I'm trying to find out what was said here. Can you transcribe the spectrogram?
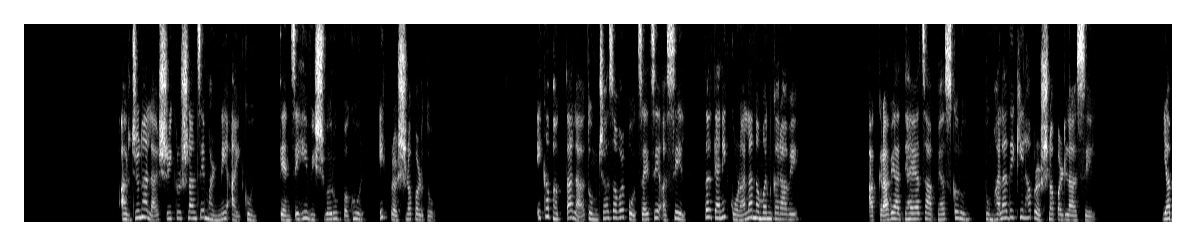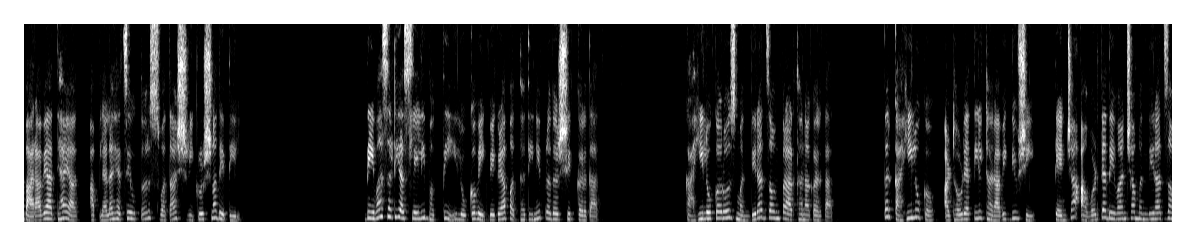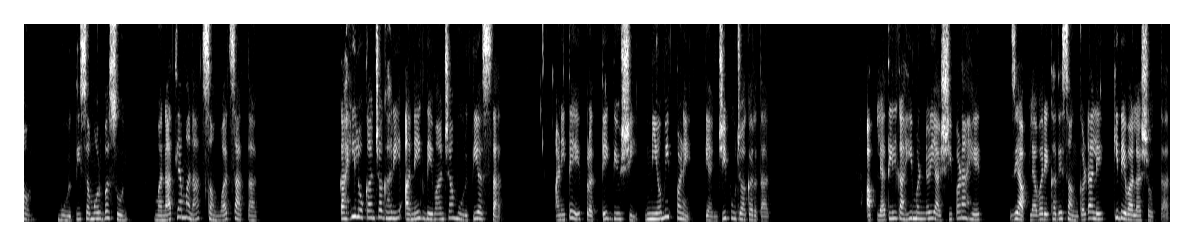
अर्जुनाला श्रीकृष्णांचे म्हणणे ऐकून त्यांचे हे विश्वरूप बघून एक प्रश्न पडतो. एका भक्ताला तुमच्याजवळ पोचायचे असेल तर त्याने कोणाला नमन करावे? अकराव्या अध्यायाचा अभ्यास करून तुम्हाला देखील हा प्रश्न पडला असेल. या बाराव्या अध्यायात आपल्याला ह्याचे उत्तर स्वतः श्रीकृष्ण देतील. देवासाठी असलेली भक्ती लोक वेगवेगळ्या पद्धतीने प्रदर्शित करतात. काही लोक रोज मंदिरात जाऊन प्रार्थना करतात. तर काही लोक आठवड्यातील ठराविक दिवशी त्यांच्या आवडत्या देवांच्या मंदिरात जाऊन मूर्तीसमोर बसून मनातल्या मनात संवाद साधतात. काही लोकांच्या घरी अनेक देवांच्या मूर्ती असतात आणि ते प्रत्येक दिवशी नियमितपणे त्यांची पूजा करतात. आपल्यातील काही मंडळी अशी पण आहेत जे आपल्यावर एखादे संकट आले की देवाला शोधतात.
